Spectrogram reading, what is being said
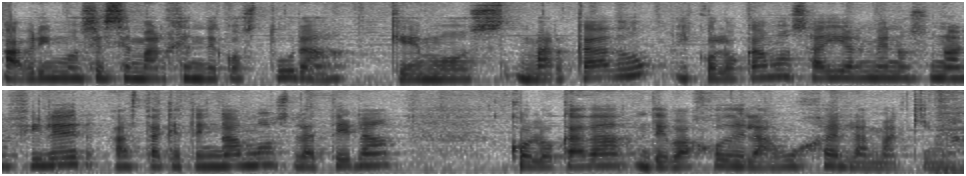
Abrimos ese margen de costura que hemos marcado y colocamos ahí al menos un alfiler hasta que tengamos la tela colocada debajo de la aguja en la máquina.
